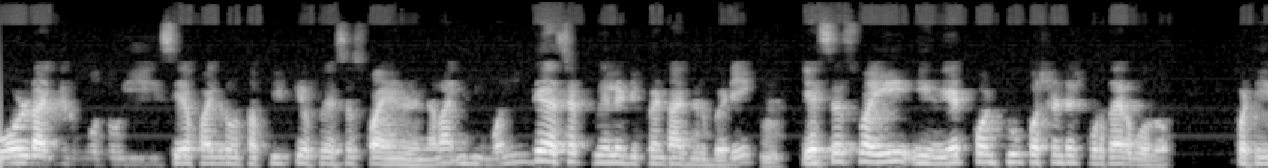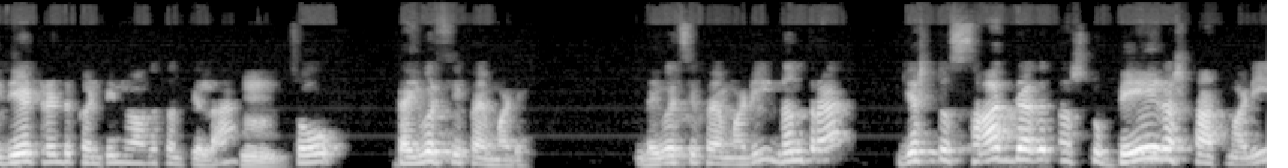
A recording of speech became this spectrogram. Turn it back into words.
ಗೋಲ್ಡ್ ಆಗಿರ್ಬೋದು ಈ ಸೇಫ್ ಆಗಿರುವಂತ P P F S S Y ಏನಿದೆಲ್ಲ ಇದು ಒಂದೇ ಅಸೆಟ್ ಮೇಲೆ ಡಿಪೆಂಡ್ ಆಗಿರಬೇಡಿ. ಎಸ್ ಎಸ್ ವೈ ಈಗ ಏಟ್ ಪಾಯಿಂಟ್ ಟೂ ಪರ್ಸೆಂಟೇಜ್ ಕೊಡ್ತಾ ಇರ್ಬೋದು. ಬಟ್ ಇದೇ ಟ್ರೆಂಡ್ ಕಂಟಿನ್ಯೂ ಆಗುತ್ತಂತಿಲ್ಲ. ಸೊ ಡೈವರ್ಸಿಫೈ ಮಾಡಿ. ಡೈವರ್ಸಿಫೈ ಮಾಡಿ. ನಂತರ ಎಷ್ಟು ಸಾಧ್ಯ ಆಗುತ್ತೆ ಅಷ್ಟು ಬೇಗ ಸ್ಟಾರ್ಟ್ ಮಾಡಿ.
